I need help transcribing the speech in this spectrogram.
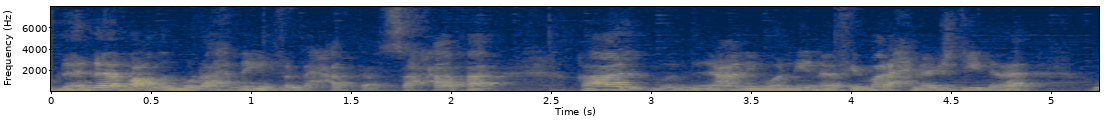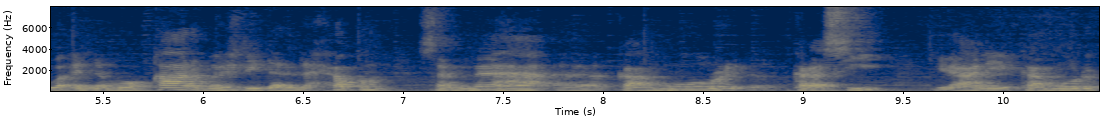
ولهنا بعض الملاحظين في حتى الصحافة قال يعني ولينا في مرحلة جديدة وإن مقاربة جديدة للحكم سماها آه، كامور كراسي يعني كامور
